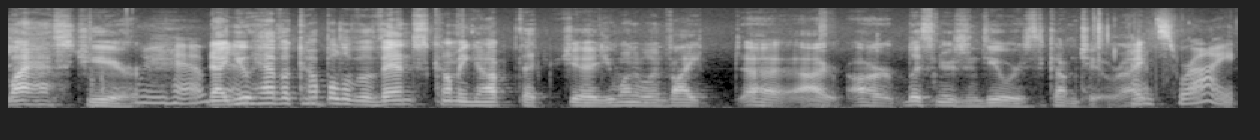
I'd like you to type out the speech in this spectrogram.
last year. We have Now been. you have a couple of events coming up that uh, you want to invite uh, our, our listeners and viewers to come to, right? That's right.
